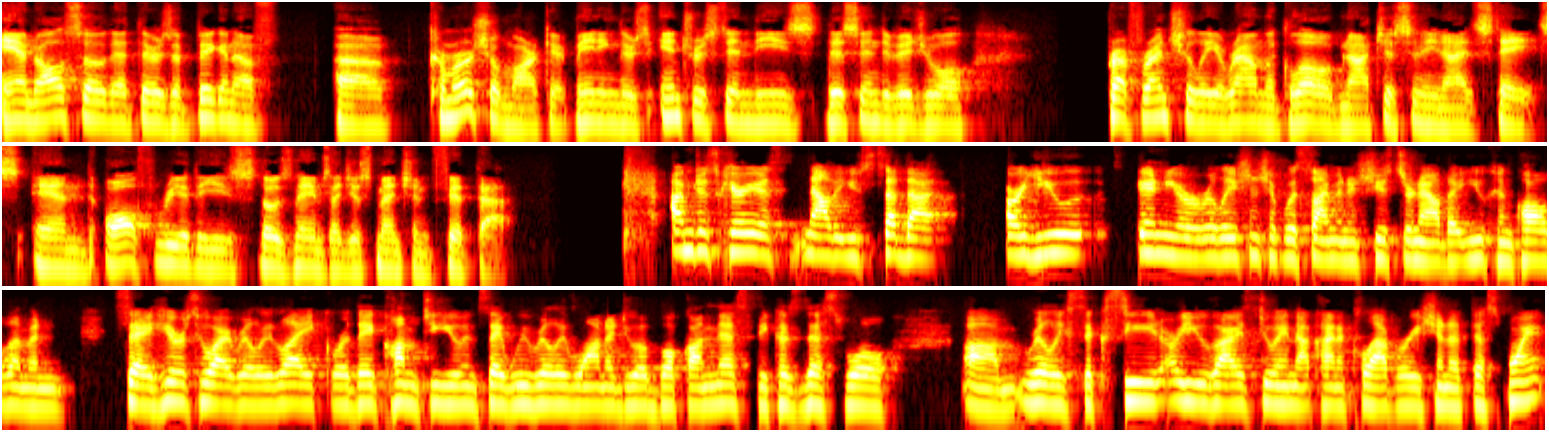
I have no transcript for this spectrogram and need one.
and also that there's a big enough uh, commercial market, meaning there's interest in these this individual preferentially around the globe, not just in the United States. And all three of these, those names I just mentioned, fit that. I'm just curious now that you said that, are you in your relationship with Simon and Schuster now that you can call them and say, here's who I really like, or they come to you and say, we really want to do a book on this because this will um, really succeed? Are you guys doing that kind of collaboration at this point?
